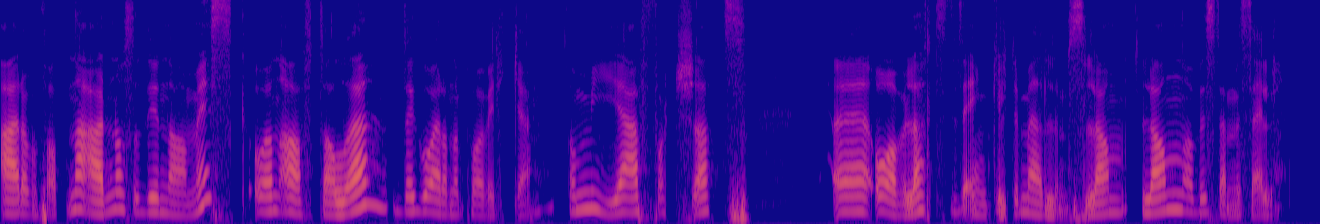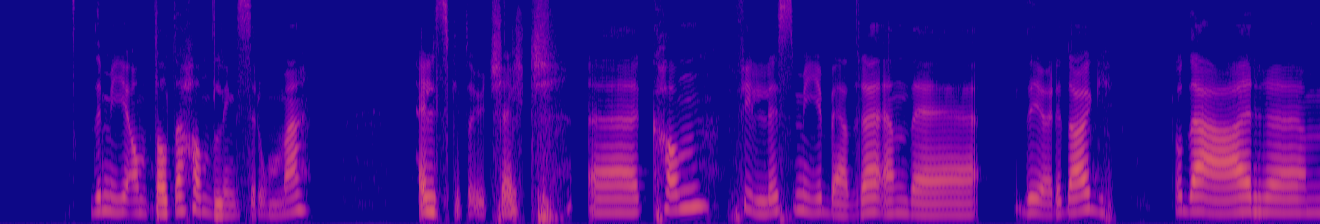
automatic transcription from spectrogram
er omfattende, er den også dynamisk, og en avtale det går an å påvirke. Og mye er fortsatt uh, overlatt til det enkelte medlemsland å bestemme selv. Det mye omtalte handlingsrommet, elsket og utskjelt, uh, kan fylles mye bedre enn det det gjør i dag. Og det er um,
